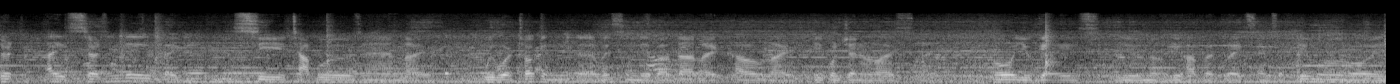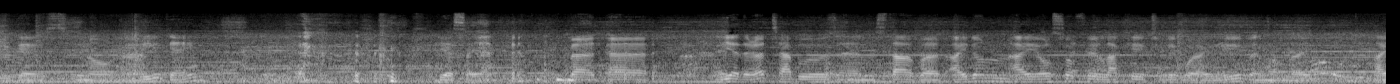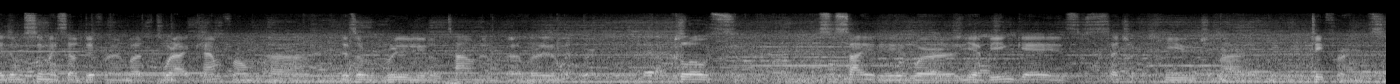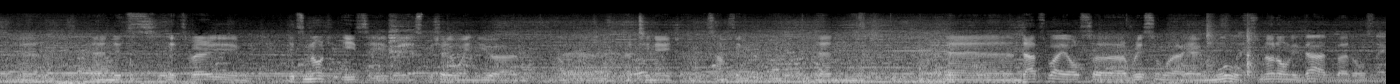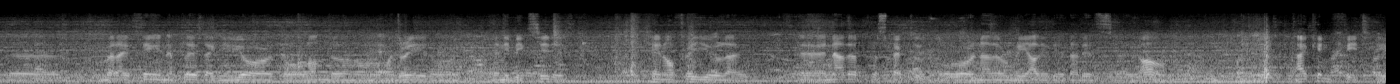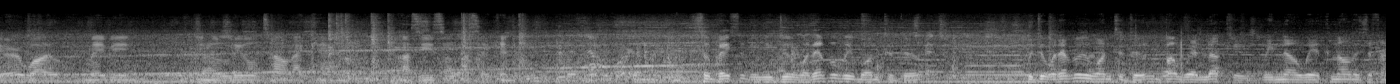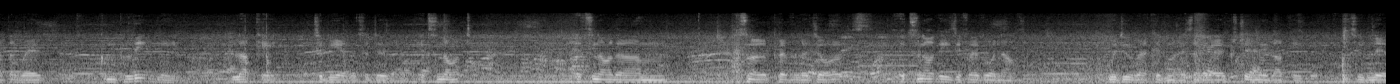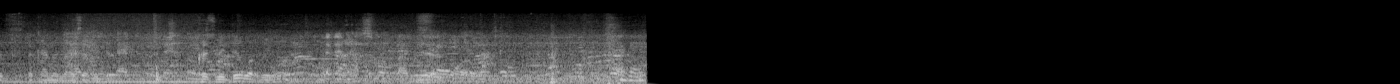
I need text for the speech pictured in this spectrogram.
I certainly like see taboos and like we were talking uh, recently about that like how like people generalize like oh you gays you know you have a great sense of humor or you gays you know uh, Are you gay? yes I am. But uh, yeah there are taboos and stuff but I don't I also feel lucky to live where I live and like I don't see myself different but where I come from uh, there's a really little town and a very close society where yeah being gay is such a huge like difference. And, and it's it's very it's not easy especially when you are uh, teenager or something. And and that's why also a reason why I moved not only that but also uh, but I think in a place like New York or London or Madrid or any big cities can offer you like another perspective or another reality that is like oh I can fit here while maybe in a little town I can as easy as I can So basically we do whatever we want to do. We do whatever we want to do, but we're lucky. We know, we acknowledge the fact that we're completely lucky to be able to do that. It's not, it's not, um, it's not a privilege or it's, not easy for everyone else. We do recognize that we're extremely lucky to live the kind of lives that we do. Because we do what we want. Right? Yeah. Okay.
